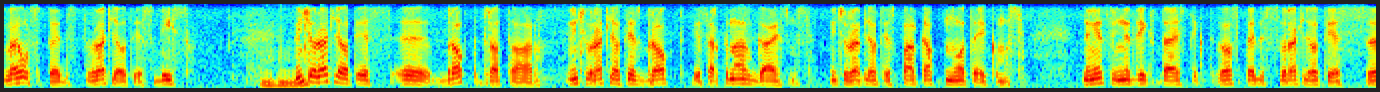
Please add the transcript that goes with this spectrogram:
velosipēdists var atļauties visu. Mm -hmm. Viņš var atļauties e, braukt pa trotuāru, viņš var atļauties braukt pie sarkanās gaismas, viņš var atļauties pārkāpt noteikumus. Neviens viņu nedrīkst aiztikt. Velosipēdists var atļauties e,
